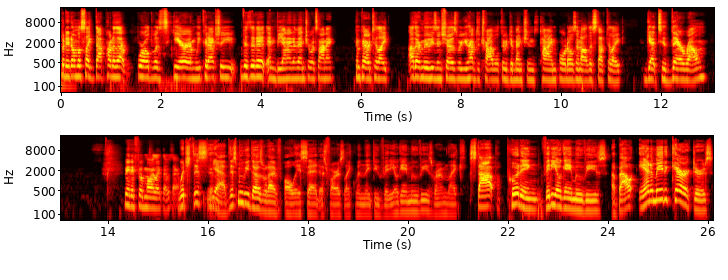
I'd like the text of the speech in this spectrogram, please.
but it almost like that part of that world was here and we could actually visit it and be on an adventure with Sonic compared to like other movies and shows where you have to travel through dimensions, time portals and all this stuff to like get to their realm. Made it feel more like that was there. Which this, Yeah. yeah. this movie does what I've always said as far as like when they do video game movies, where I'm like, stop putting video game movies about animated characters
